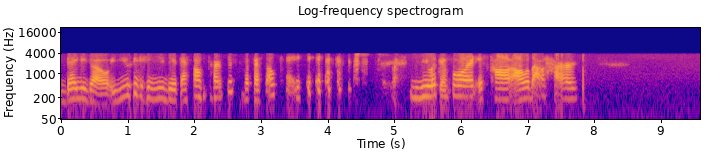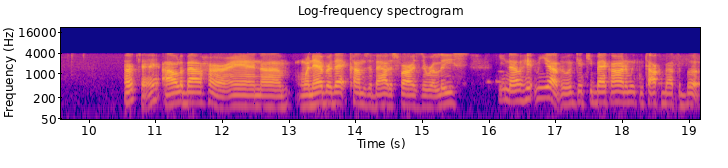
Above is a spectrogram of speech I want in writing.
there you go. You you did that on purpose, but that's okay. you be looking for it. It's called All About Her. Okay, all about her. And um, whenever that comes about, as far as the release, you know, hit me up. We'll get you back on, and we can talk about the book.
